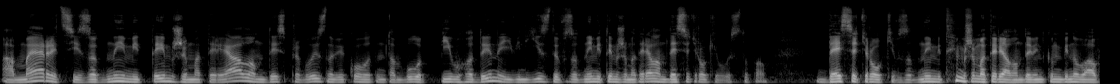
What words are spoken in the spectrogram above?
Америці з одним і тим же матеріалом, десь приблизно в якого там було півгодини, і він їздив з одним і тим же матеріалом 10 років виступав. 10 років з одним і тим же матеріалом, де він комбінував.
